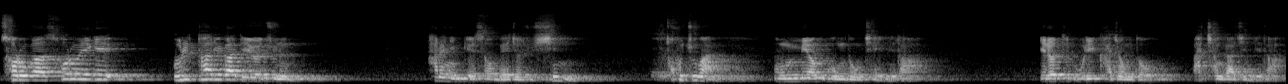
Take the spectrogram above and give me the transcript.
서로가 서로에게 울타리가 되어주는 하느님께서 맺어주신 소중한 운명 공동체입니다. 이렇듯 우리 가정도 마찬가지입니다.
